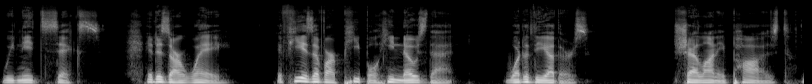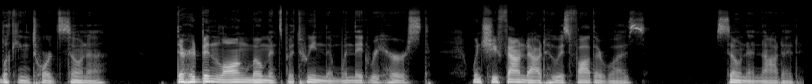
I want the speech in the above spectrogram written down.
We need six. It is our way. If he is of our people, he knows that. What are the others? Shailani paused, looking toward Sona. There had been long moments between them when they'd rehearsed, when she found out who his father was. Sona nodded.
